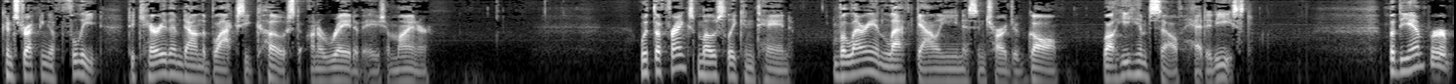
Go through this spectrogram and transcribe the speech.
constructing a fleet to carry them down the Black Sea coast on a raid of Asia Minor. With the Franks mostly contained, Valerian left Gallienus in charge of Gaul, while he himself headed east. But the emperor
